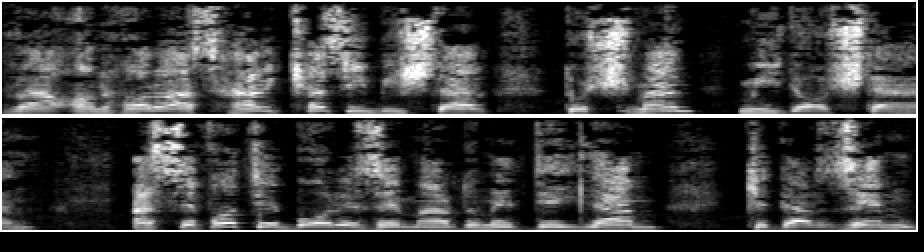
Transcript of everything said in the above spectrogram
و آنها را از هر کسی بیشتر دشمن می داشتند از صفات بارز مردم دیلم که در ضمن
